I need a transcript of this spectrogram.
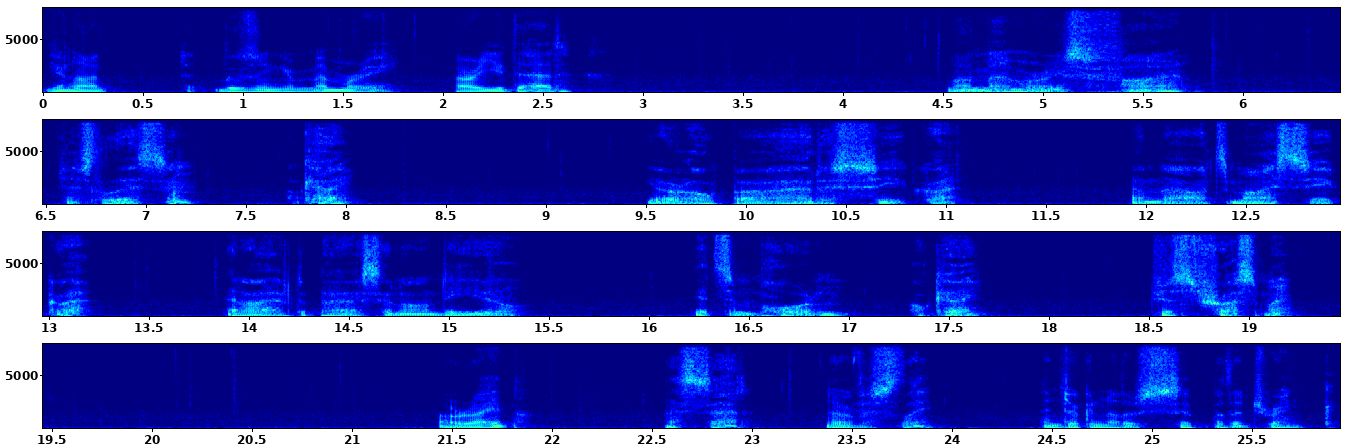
You're not losing your memory, are you, Dad? My memory's fine. Just listen, okay? Your Opa had a secret, and now it's my secret, and I have to pass it on to you. It's important, okay? Just trust me. All right, I said, nervously, and took another sip of the drink.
